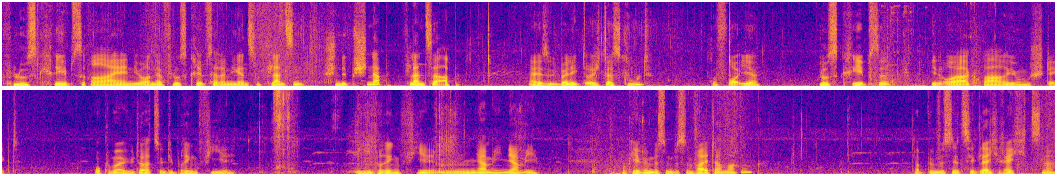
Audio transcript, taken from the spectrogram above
Flusskrebs rein. Ja, und der Flusskrebs hat dann die ganzen Pflanzen, schnipp, schnapp, Pflanze ab. Also überlegt euch das gut, bevor ihr Flusskrebse in euer Aquarium steckt. Oh, guck mal, Hydration, die bringen viel. Die bringen viel. Mm, yummy, yummy. Okay, wir müssen ein bisschen weitermachen. Ich glaube, wir müssen jetzt hier gleich rechts, ne?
